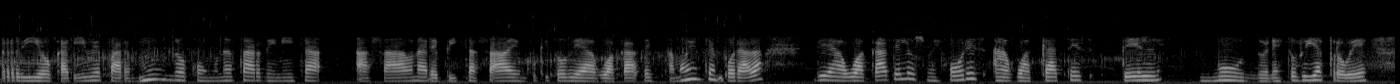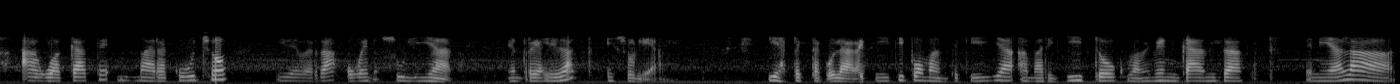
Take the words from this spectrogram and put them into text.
Río Caribe para el mundo, con una sardinita asada, una arepita asada y un poquito de aguacate. Estamos en temporada de aguacate, los mejores aguacates del mundo. En estos días probé aguacate maracucho y de verdad, o bueno, zuliano. En realidad es zuliano. Y espectacular, aquí tipo mantequilla, amarillito, como a mí me encanta. Tenía la,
